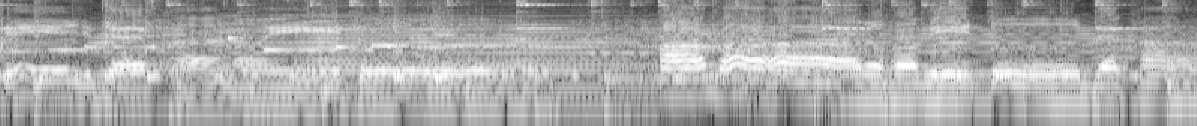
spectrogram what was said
শেষ, দেখা নয় তো। আবার হবে তো দেখা।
